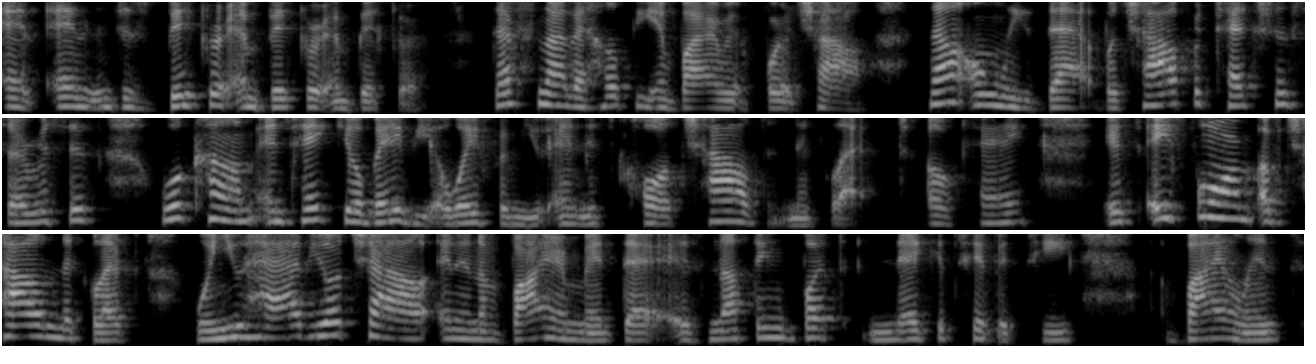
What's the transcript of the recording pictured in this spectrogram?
and and just bicker and bicker and bicker. That's not a healthy environment for a child. Not only that, but child protection services will come and take your baby away from you, and it's called child neglect. Okay? It's a form of child neglect when you have your child in an environment that is nothing but negativity, violence,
